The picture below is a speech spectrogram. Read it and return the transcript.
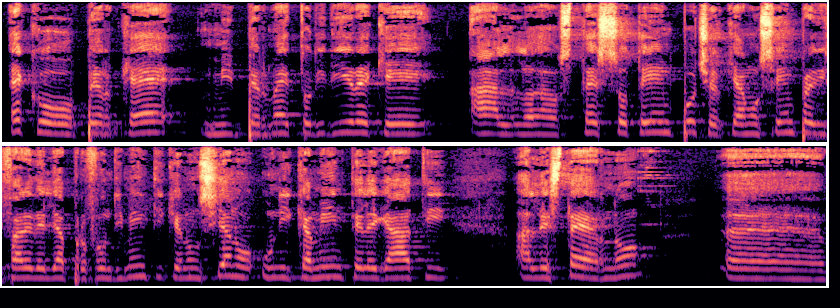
Ecco perché mi permetto di dire che allo stesso tempo cerchiamo sempre di fare degli approfondimenti che non siano unicamente legati all'esterno, eh,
